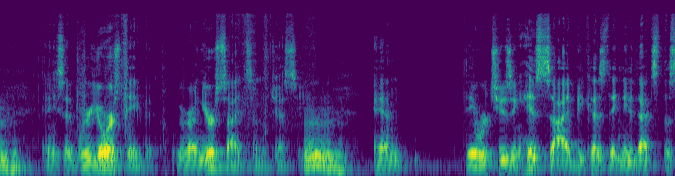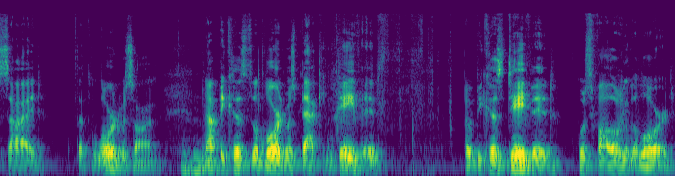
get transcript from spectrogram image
mm-hmm. and he said, "We're yours, David. We were on your side, son of Jesse." Hmm. And they were choosing his side because they knew that's the side that the Lord was on, not because the Lord was backing David, but because David was following the Lord.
